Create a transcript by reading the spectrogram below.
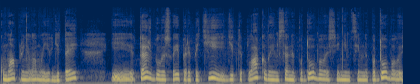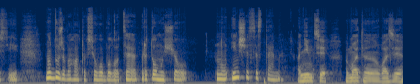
кума прийняла моїх дітей. І теж були свої перипетії, діти плакали, їм все не подобалось, і німцям не подобалось. І ну, дуже багато всього було. Це при тому, що ну, інші системи. А німці, ви маєте на увазі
